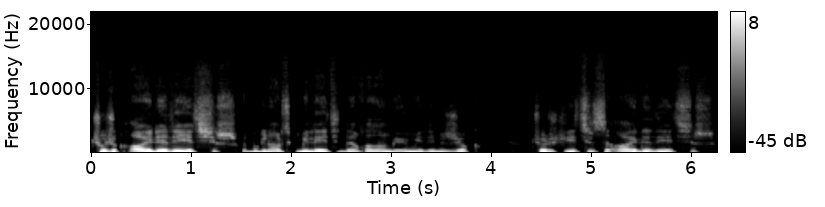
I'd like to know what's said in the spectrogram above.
Çocuk ailede yetişir. Bugün artık milli eğitimden falan bir ümidimiz yok. Çocuk yetişirse ailede yetişir.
